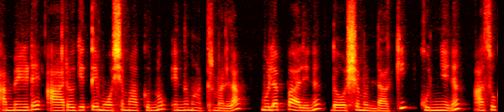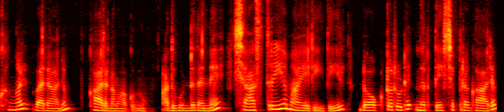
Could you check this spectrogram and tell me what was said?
അമ്മയുടെ ആരോഗ്യത്തെ മോശമാക്കുന്നു എന്ന് മാത്രമല്ല മുലപ്പാലിന് ദോഷമുണ്ടാക്കി കുഞ്ഞിന് അസുഖങ്ങൾ വരാനും കാരണമാകുന്നു. അതുകൊണ്ട് തന്നെ ശാസ്ത്രീയമായ രീതിയിൽ ഡോക്ടറുടെ നിർദ്ദേശപ്രകാരം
